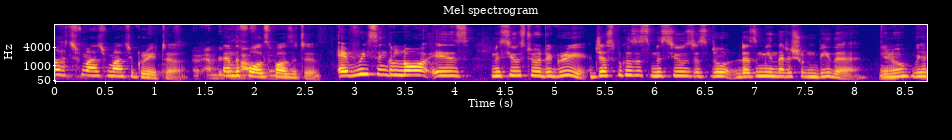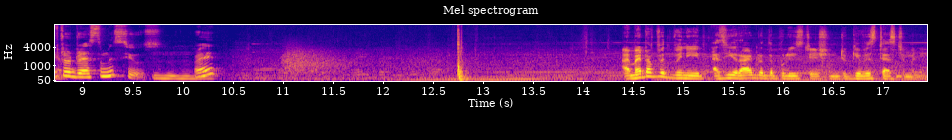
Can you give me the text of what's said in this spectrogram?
much, much, much greater than the false positives. Every single law is misused to a degree. Just because it's misused just don't, doesn't mean that it shouldn't be there. You Yeah, know, we have yeah. to address the misuse, right? I met up with Vineet as he arrived at the police station to give his testimony,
